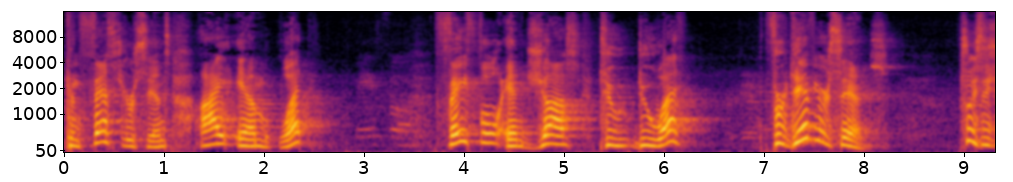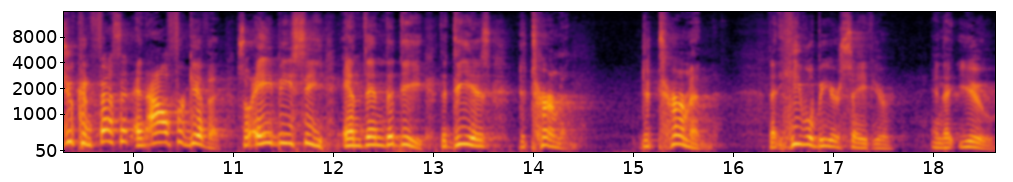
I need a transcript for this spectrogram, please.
confess your sins, I am what? Faithful, and just to do what? Forgive your sins. So he says, You confess it and I'll forgive it. So A, B, C, and then the D. The D is determine. Determine that he will be your Savior and that you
